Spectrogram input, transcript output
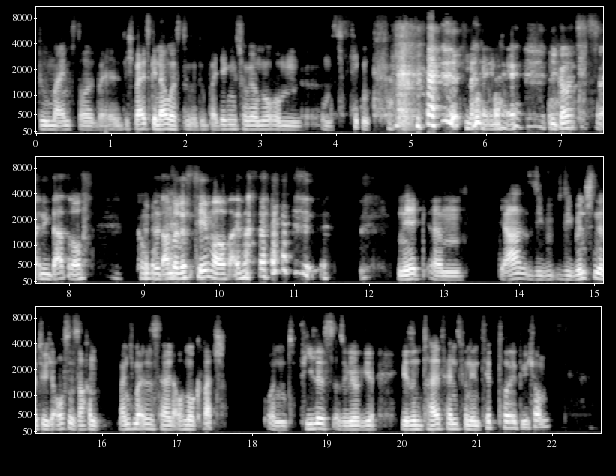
Du meinst, doch, weil ich weiß genau, was du, du bei dir ging es schon wieder nur um, ums Ficken. Nein, nein. Wie kommt es vor allen Dingen da drauf? Komplett anderes Thema auf einmal. Nee, ähm, ja, sie, sie wünschen natürlich auch so Sachen. Manchmal ist es halt auch nur Quatsch. Und vieles, also wir, wir, wir sind total Fans von den Tipptoy-Büchern,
